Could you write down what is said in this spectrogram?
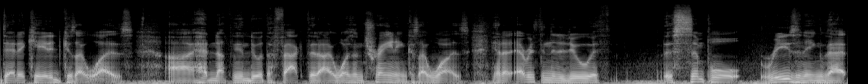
dedicated because I was. Uh, it had nothing to do with the fact that I wasn't training because I was. It had everything to do with the simple reasoning that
